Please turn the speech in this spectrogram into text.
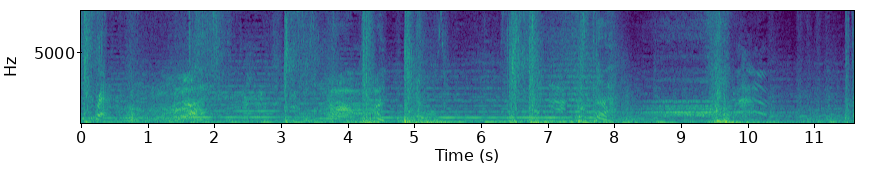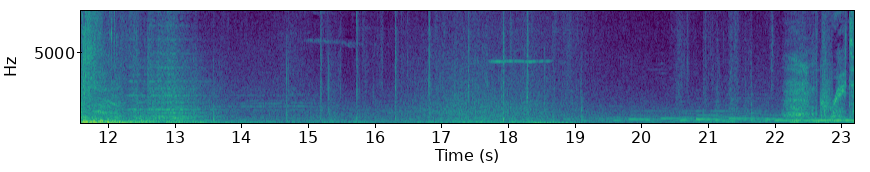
Touches the ground. Great.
